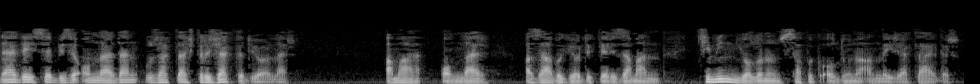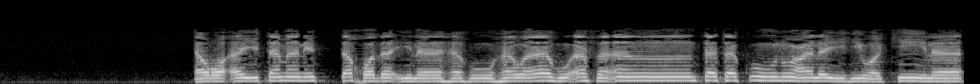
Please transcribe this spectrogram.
neredeyse bizi onlardan uzaklaştıracaktı diyorlar. Ama onlar, azabı gördükleri zaman, kimin yolunun sapık olduğunu anlayacaklardır.'' أَرَأَيْتَ مَنِ اتَّخَذَ إِلَٰهَهُ هَوَاهُ أَفَأَنْتَ تَكُونُ عَلَيْهِ وَكِيلًا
